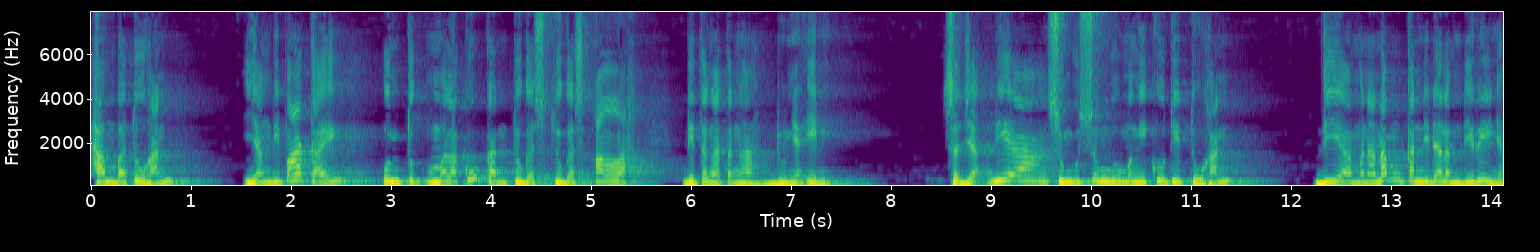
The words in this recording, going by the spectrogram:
hamba Tuhan yang dipakai untuk melakukan tugas-tugas Allah di tengah-tengah dunia ini. Sejak dia sungguh-sungguh mengikuti Tuhan, dia menanamkan di dalam dirinya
